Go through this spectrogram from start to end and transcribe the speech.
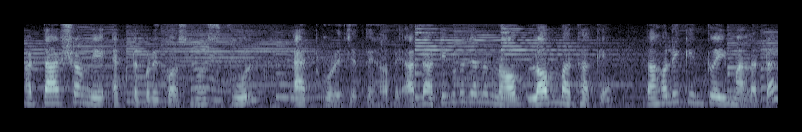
আর তার সঙ্গে একটা করে কসমস ফুল অ্যাড করে যেতে হবে। আর ডাটিগুলো যেন লম- লম্বা থাকে তাহলে কিন্তু এই মালাটা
